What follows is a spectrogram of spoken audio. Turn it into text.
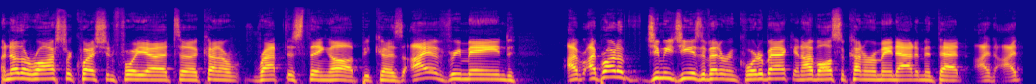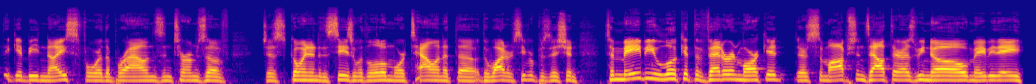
Another roster question for you to kind of wrap this thing up because I have remained. I, brought up Jimmy G as a veteran quarterback, and I've also kind of remained adamant that I, I think it'd be nice for the Browns in terms of just going into the season with a little more talent at the, the wide receiver position to maybe look at the veteran market. There's some options out there, as we know. Maybe they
